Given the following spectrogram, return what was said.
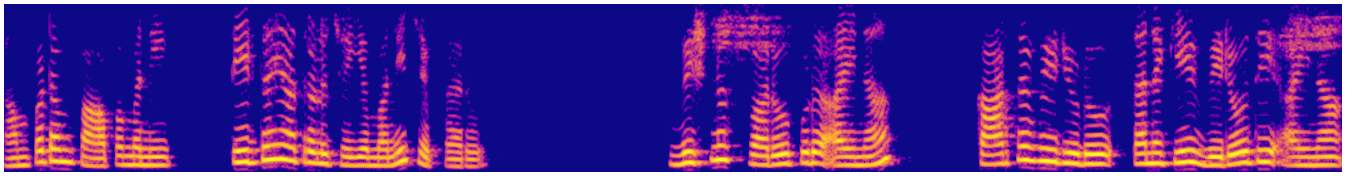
చంపటం పాపమని తీర్థయాత్రలు చెయ్యమని చెప్పారు. విష్ణు స్వరూపుడు అయిన కార్తవీర్యుడు తనకి విరోధి అయిన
